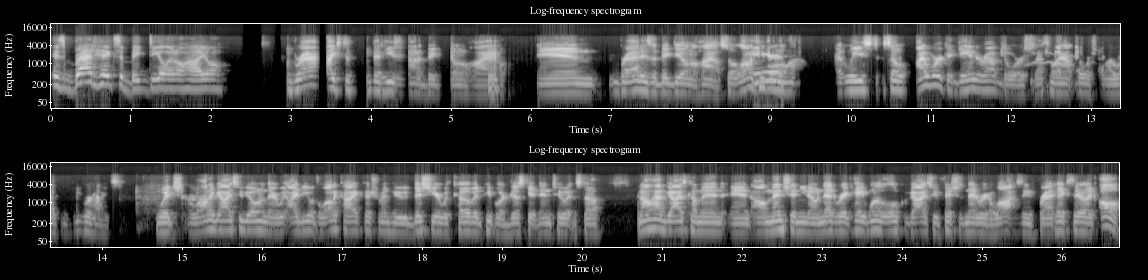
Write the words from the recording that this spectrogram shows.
is Brad Hicks a big deal in Ohio? Brad likes to think that he's not a big deal in Ohio, and Brad is a big deal in Ohio. So a lot of He people, in. Ohio, at least, so I work at Gander Outdoors. That's my outdoor store. I work in Beaver Heights, which a lot of guys who go in there, we, I deal with a lot of kayak fishermen who this year with COVID, people are just getting into it and stuff. And I'll have guys come in and I'll mention, you know, Ned Rig. Hey, one of the local guys who fishes Ned Rig a lot, his name's Brad Hicks. They're like, oh,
